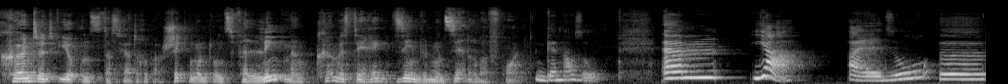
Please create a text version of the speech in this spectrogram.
könntet ihr uns das ja drüber schicken und uns verlinken. Dann können wir es direkt sehen. Würden wir uns sehr darüber freuen. Genau so. Ähm, ja, also, äh,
